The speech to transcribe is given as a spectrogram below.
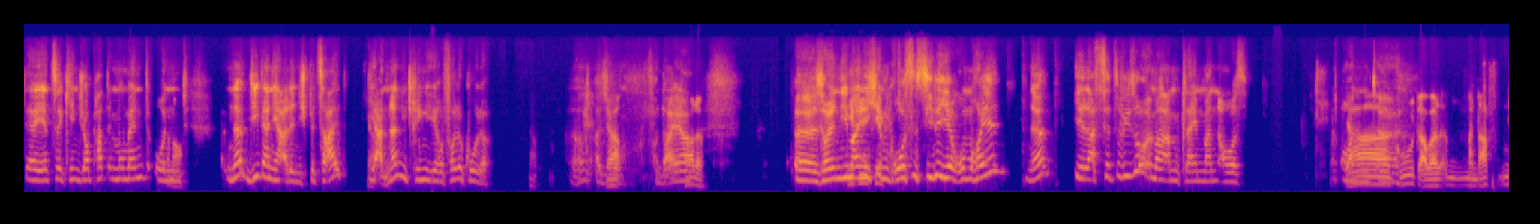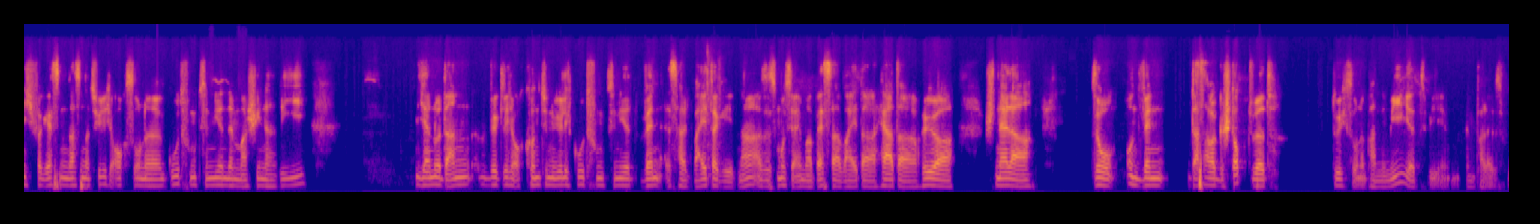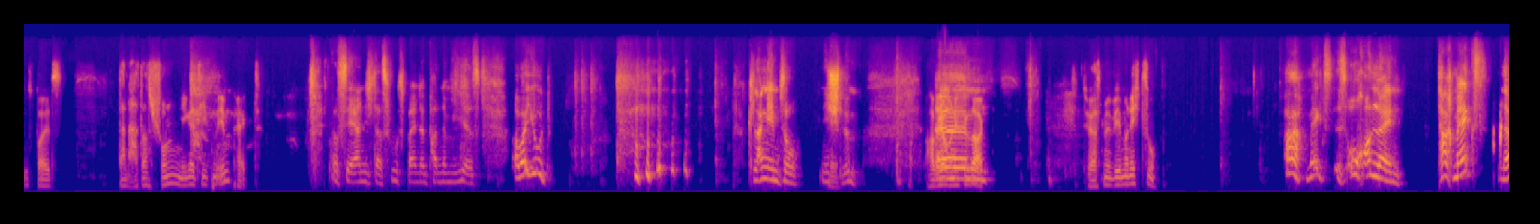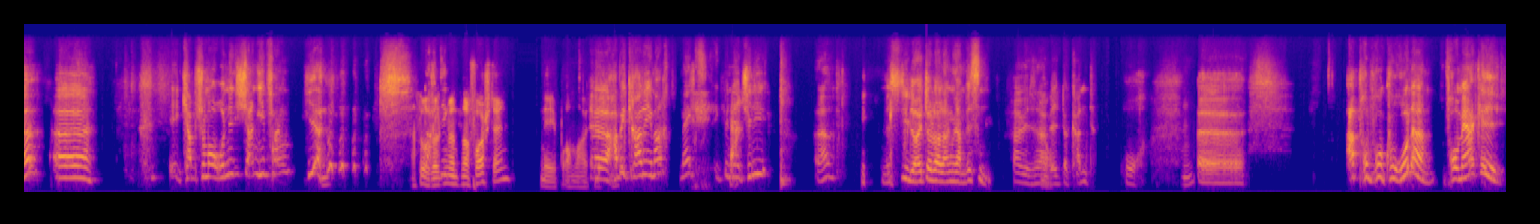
der jetzt keinen Job hat im Moment und genau. ne, die werden ja alle nicht bezahlt. Die ja. anderen, die kriegen ihre volle Kohle. Ja, also von daher äh, sollen die mal nicht im großen Stile hier rumheulen. Ne? Ihr lastet sowieso immer am kleinen Mann aus. Und, ja, äh, gut, aber man darf nicht vergessen, dass natürlich auch so eine gut funktionierende Maschinerie ja nur dann wirklich auch kontinuierlich gut funktioniert, wenn es halt weitergeht. Ne? Also es muss ja immer besser, weiter, härter, höher, schneller. So, und wenn das aber gestoppt wird durch so eine Pandemie, jetzt wie im, im Falle des Fußballs, dann hat das schon einen negativen Impact dass ja nicht, dass Fußball eine Pandemie ist. Aber gut. Klang eben so. Nicht nee. schlimm. Habe ich ähm, auch nicht ähm, gesagt. Du hörst mir wie immer nicht zu. Ah, Max ist auch online. Tag, Max. Ne? Äh, ich habe schon mal ohne dich angefangen. Hier. Hm. Achso, sollten wir uns noch vorstellen? Nee, brauchen wir heute. Äh, habe ich gerade gemacht, Max. Ich bin ja, ja Chili. Ja? Müssen die Leute doch langsam wissen. Ja, wir sind ja, ja weltbekannt hoch. Mhm. Äh, apropos Corona, Frau Merkel,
